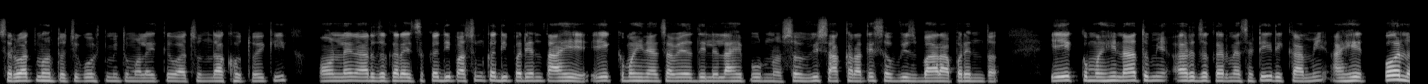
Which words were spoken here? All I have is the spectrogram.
सर्वात महत्वाची गोष्ट मी तुम्हाला इथे वाचून दाखवतोय की ऑनलाईन अर्ज करायचं कधीपासून कधीपर्यंत आहे? एक महिन्याचा वेळ दिलेला आहे पूर्ण. सव्वीस अकरा ते सव्वीस बारा पर्यंत. एक महिना तुम्ही अर्ज करण्यासाठी रिकामी आहेत. पण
